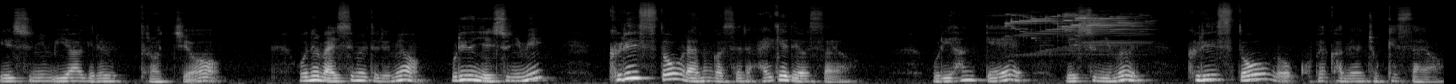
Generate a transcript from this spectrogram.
예수님 이야기를 들었지요. 오늘 말씀을 들으며 우리는 예수님이 그리스도라는 것을 알게 되었어요. 우리 함께 예수님을 그리스도로 고백하면 좋겠어요.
